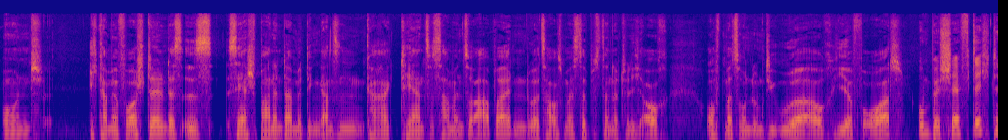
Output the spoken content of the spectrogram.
Und ich kann mir vorstellen, das ist sehr spannend, da mit den ganzen Charakteren zusammenzuarbeiten. Du als Hausmeister bist dann natürlich auch oftmals rund um die Uhr auch hier vor Ort. Und beschäftigt.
